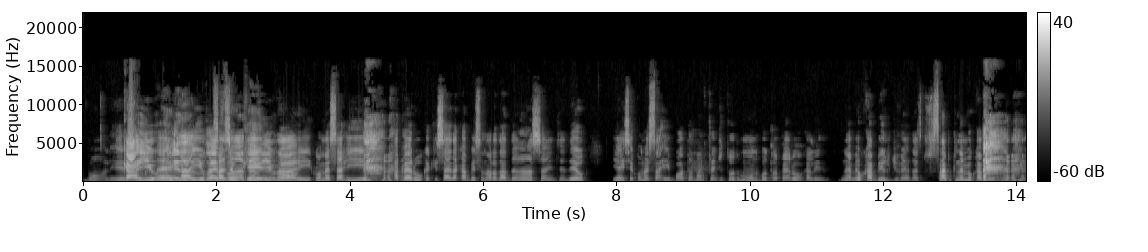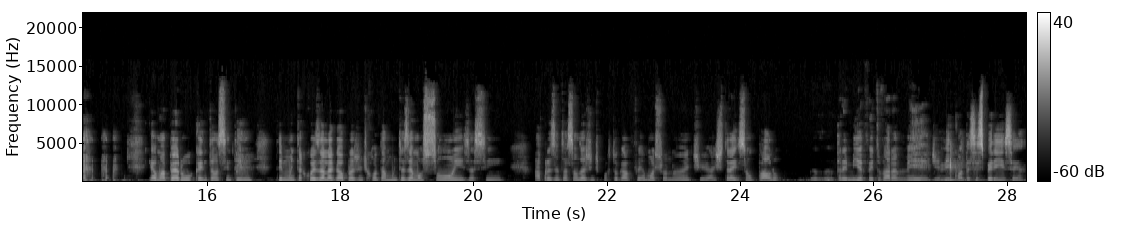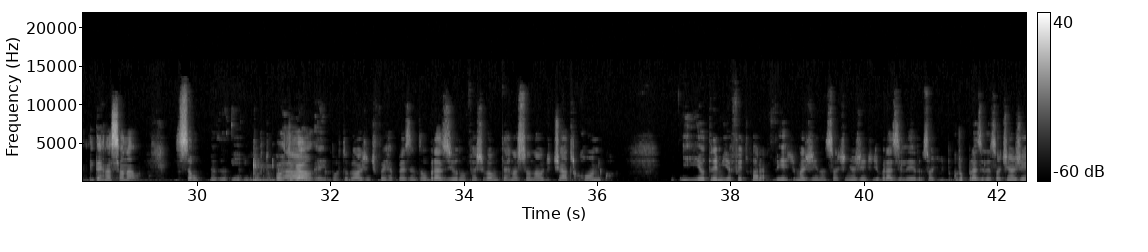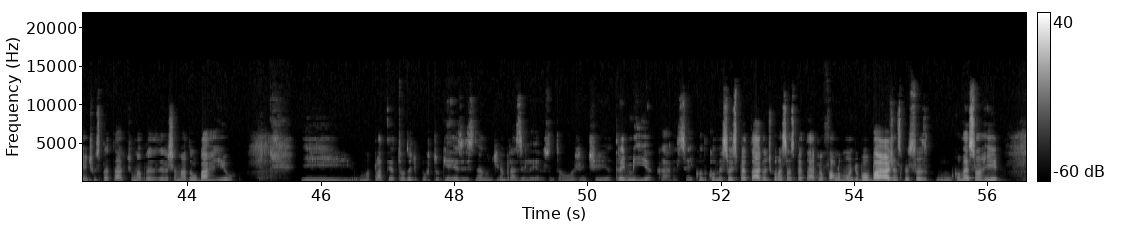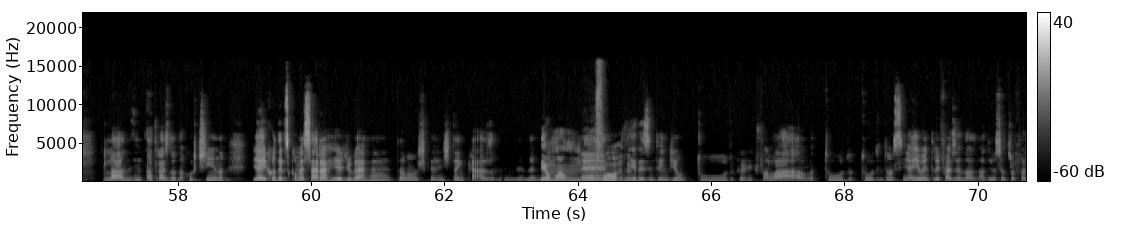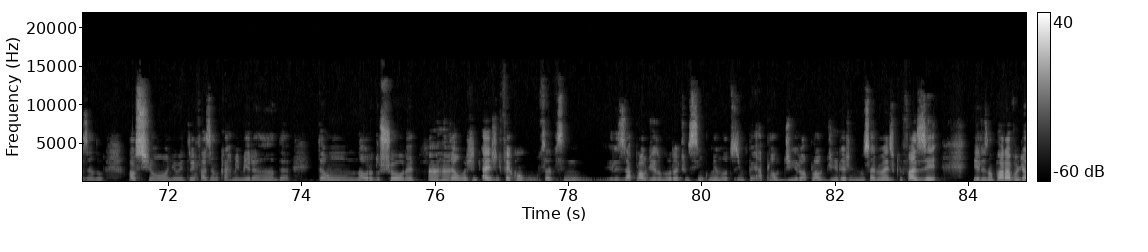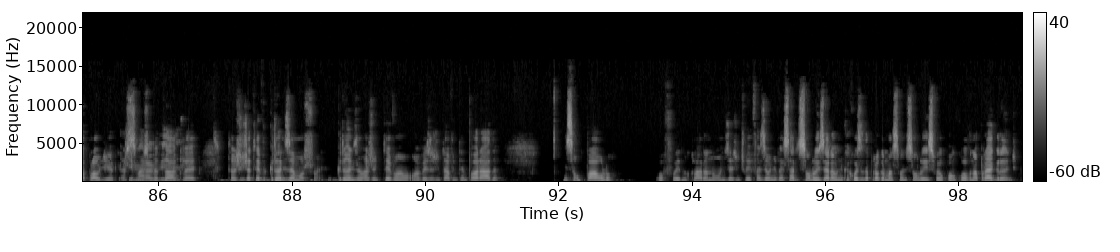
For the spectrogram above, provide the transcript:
Bom, ali. Caiu, é, caiu, vai fazer o quê? ali, não, vai. e começa a rir. A peruca que sai da cabeça na hora da dança, entendeu? E aí você começa a rir, bota na frente de todo mundo, botou a peruca ali. Não é meu cabelo de verdade. Você sabe que não é meu cabelo, né? é uma peruca. Então, assim, tem, tem muita coisa legal pra gente contar, muitas emoções, assim. A apresentação da gente em Portugal foi emocionante. A estreia em São Paulo, eu, eu tremia feito vara verde. Me conta essa experiência internacional. São, em, em Portugal, Portugal. é, em Portugal a gente foi representar o Brasil num festival internacional de teatro cômico. E eu tremia, feito vara verde, imagina, só tinha gente de brasileiro, só do grupo brasileiro só tinha gente, um espetáculo de uma brasileira chamada O Barril. E uma plateia toda de portugueses, né? Não tinha brasileiros. Então a gente tremia, cara. Assim, aí quando começou o espetáculo, antes de começar o espetáculo, eu falo um monte de bobagem, as pessoas começam a rir lá em- atrás do- da cortina. E aí quando eles começaram a rir, eu digo, ah, então acho que a gente tá em casa, entendeu? Deu uma, um É, conforto. E eles entendiam tudo que a gente falava, tudo, tudo. Então, assim, aí eu entrei fazendo, a Deus entrou fazendo Alcione, eu entrei fazendo Carmen Miranda. Então, na hora do show, né? Aham. Então, a gente- aí a gente foi com, sabe assim, eles aplaudiram durante uns cinco minutos em pé. Aplaudiram, aplaudiram, e a gente não sabe mais o que fazer. E eles não paravam de aplaudir assim, o espetáculo. é. Então, a gente já teve grandes emoções. Grandes, a gente teve uma, uma vez, a gente estava em temporada em São Paulo, ou foi no Clara Nunes, a gente veio fazer o aniversário de São Luís. Era a única coisa da programação de São Luís, foi o Pão com Ovo na Praia Grande.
